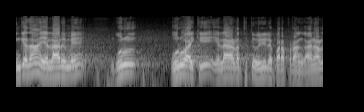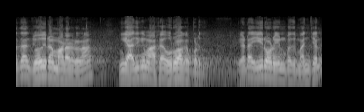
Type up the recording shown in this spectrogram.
இங்கே தான் எல்லாருமே குரு உருவாக்கி எல்லா இடத்துக்கும் வெளியில் பரப்புகிறாங்க அதனால தான் ஜோதிட மாடல்கள்லாம் இங்கே அதிகமாக உருவாக்கப்படுது. ஏன்னா ஈரோடு என்பது மஞ்சள்.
